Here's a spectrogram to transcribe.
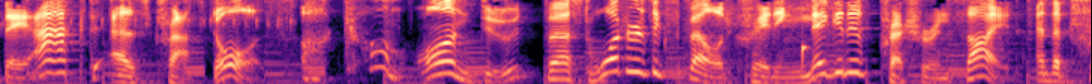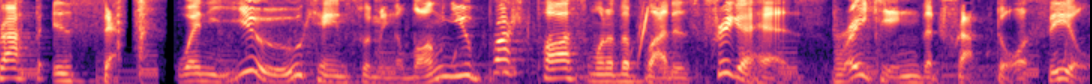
they act as trapdoors. Oh, on, dude. First, water is expelled, creating negative pressure inside, and the trap is set. When you came swimming along, you brushed past one of the bladder's trigger hairs, breaking the trapdoor seal.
